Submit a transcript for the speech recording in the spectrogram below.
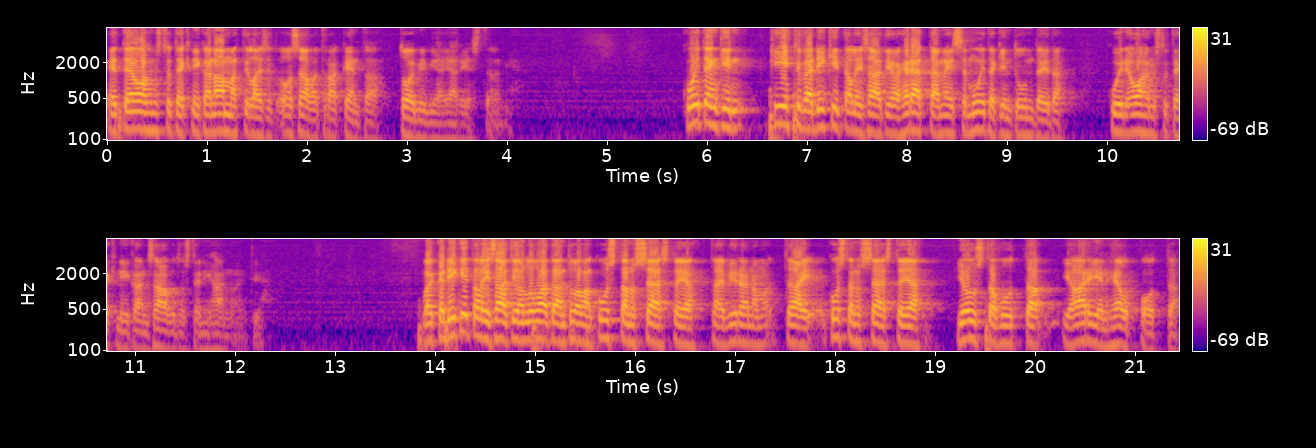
että ohjelmistotekniikan ammattilaiset osaavat rakentaa toimivia järjestelmiä. Kuitenkin kiihtyvä digitalisaatio herättää meissä muitakin tunteita kuin ohjelmistotekniikan saavutusten ihannointia. Vaikka digitalisaation luvataan tuovan kustannussäästöjä tai, viranoma- tai kustannussäästöjä, joustavuutta ja arjen helppoutta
